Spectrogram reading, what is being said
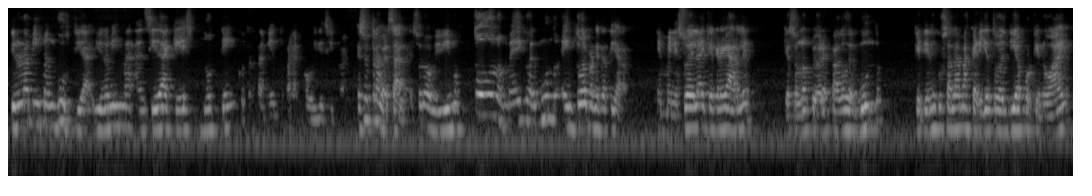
tiene una misma angustia y una misma ansiedad que es no tengo tratamiento para el COVID-19. Eso es transversal, eso lo vivimos todos los médicos del mundo en todo el planeta Tierra. En Venezuela hay que agregarle que son los peores pagos del mundo, que tienes que usar la mascarilla todo el día porque no hay,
